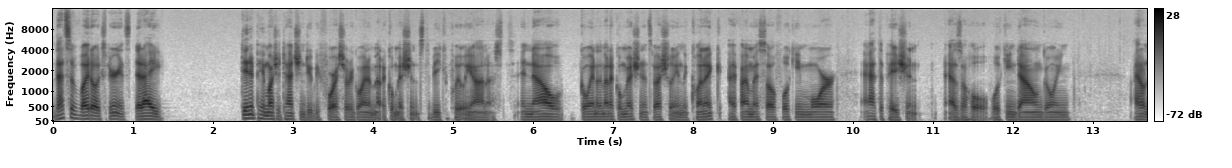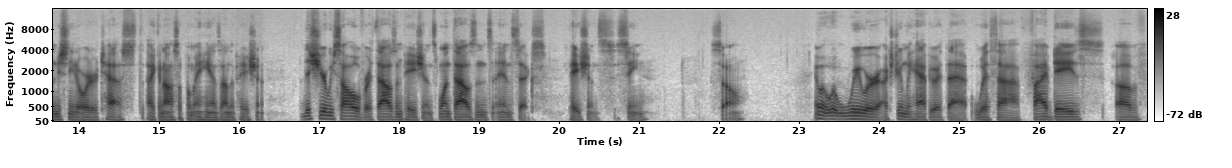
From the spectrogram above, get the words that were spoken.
that's a vital experience that I didn't pay much attention to before I started going on medical missions, to be completely honest. And now going on the medical mission, especially in the clinic, I find myself looking more at the patient as a whole, looking down, going, I don't just need to order a test. I can also put my hands on the patient. This year we saw over 1,000 patients, 1,006 patients seen. So and we were extremely happy with that. With uh, five days of,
